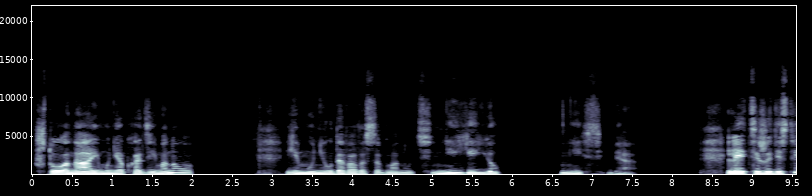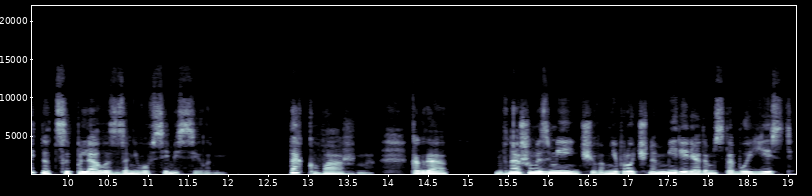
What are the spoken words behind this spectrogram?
что она ему необходима, но ему не удавалось обмануть ни ее, ни себя. Летти же действительно цеплялась за него всеми силами. Так важно, когда в нашем изменчивом, непрочном мире рядом с тобой есть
